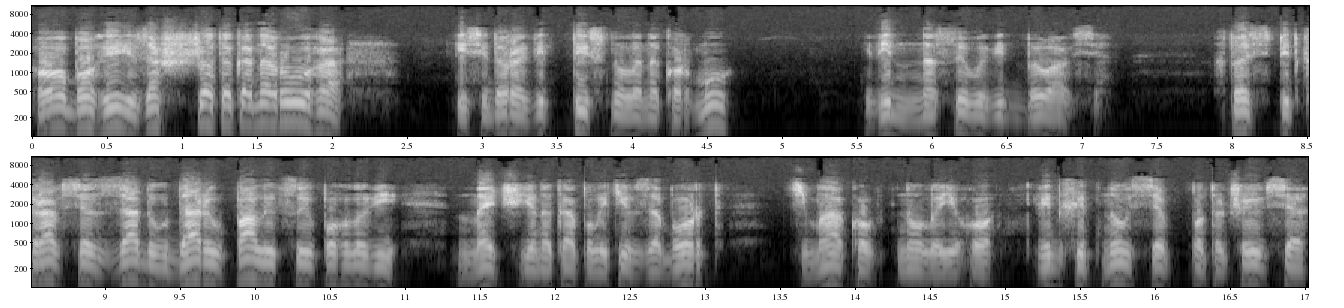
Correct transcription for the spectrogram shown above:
О боги, за що така наруга? Ісідора відтиснула на корму. Він насилу відбивався. Хтось підкрався ззаду, ударив палицею по голові. Меч юнака полетів за борт, тьма ковтнула його. Він хитнувся, поточився,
